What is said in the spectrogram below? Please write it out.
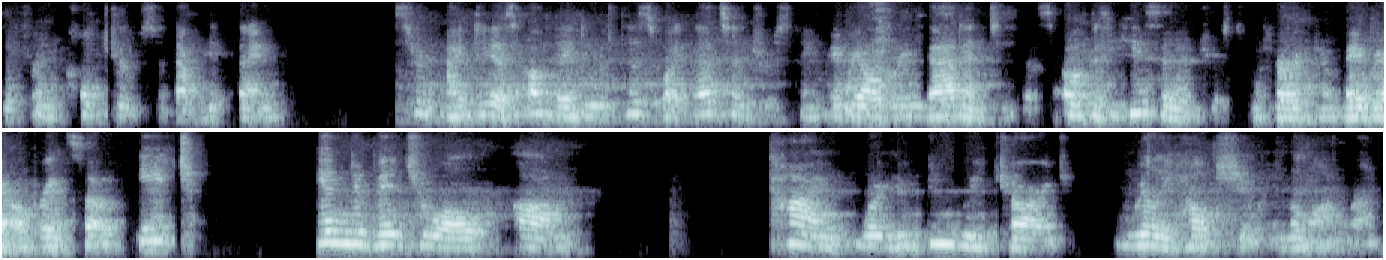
different cultures and everything, certain ideas. Oh, they do it this way. That's interesting. Maybe I'll bring that into this. Oh, he's an interesting character. Maybe I'll bring so each individual um, time where you do recharge really helps you in the long run.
